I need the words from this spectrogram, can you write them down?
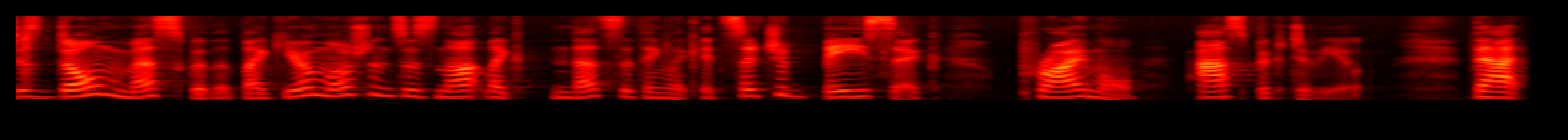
Just don't mess with it. Like your emotions is not like that's the thing, like it's such a basic, primal aspect of you that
